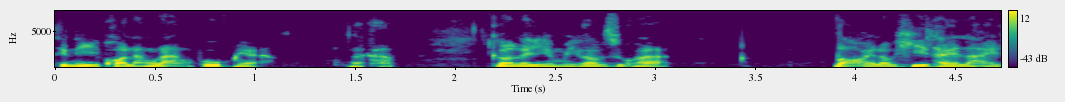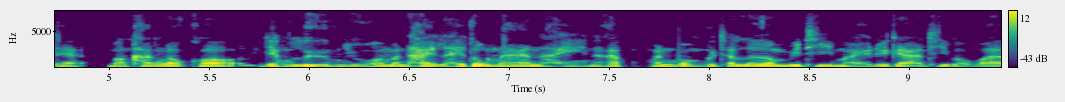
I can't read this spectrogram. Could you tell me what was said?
ทีนี้พอหลังๆปุ๊บเนี่ยนะครับก็เลยยังมีความรู้สึกว่าต่อให้เราขีดไฮไลท์เนี่ยบางครั้งเราก็ยังลืมอยู่ว่ามันไฮไลท์ตรงหน้าไหนนะครับงั้นผมก็จะเริ่มวิธีใหม่ด้วยการที่บอกว่า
